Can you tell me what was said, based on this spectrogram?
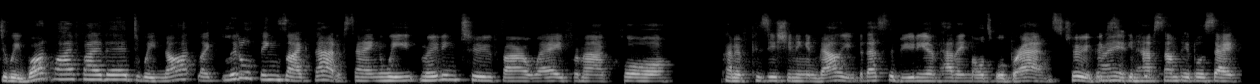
do we want wi-fi there? Do we not? Like little things like that of saying are we moving too far away from our core kind of positioning and value? But that's the beauty of having multiple brands too because right. you can have some people say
